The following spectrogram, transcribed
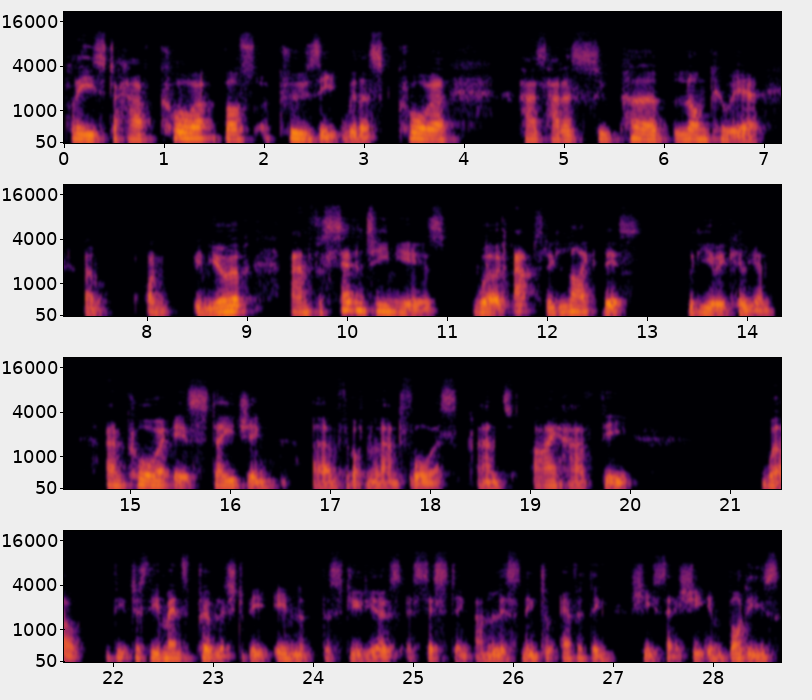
pleased to have Cora Bos Kroese with us. Cora has had a superb long career um, on, in Europe and for 17 years worked absolutely like this with Yuri Kylián, and Cora is staging um, Forgotten Land for us. And I have the, well, the, just the immense privilege to be in the studios assisting and listening to everything she says. She embodies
